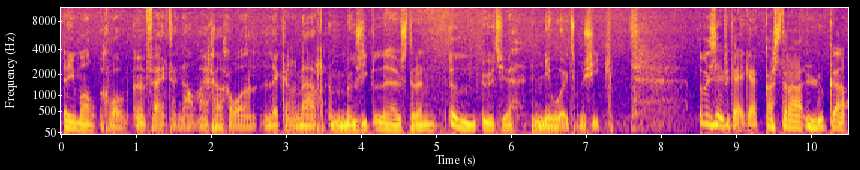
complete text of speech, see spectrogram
eenmaal gewoon een feit. Nou, wij gaan gewoon lekker naar muziek luisteren. Een uurtje nieuwheidsmuziek. We eens even kijken. Castra Luca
